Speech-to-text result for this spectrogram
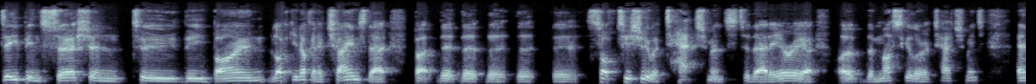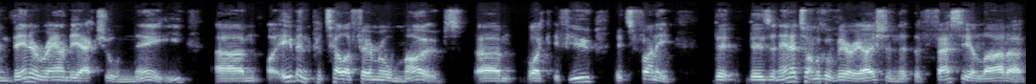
deep insertion to the bone like you're not going to change that but the the, the, the, the soft tissue attachments to that area uh, the muscular attachments and then around the actual knee um, even patellofemoral mobs um, like if you it's funny that there's an anatomical variation that the fascia lata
